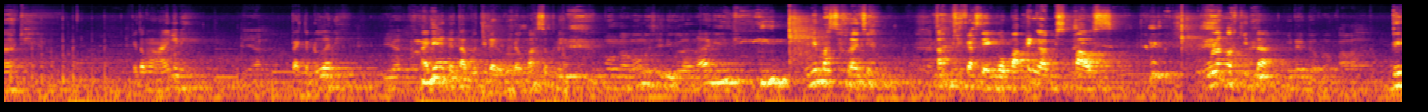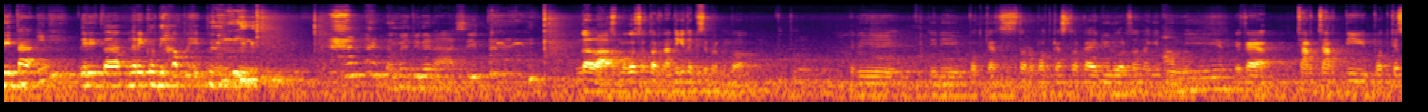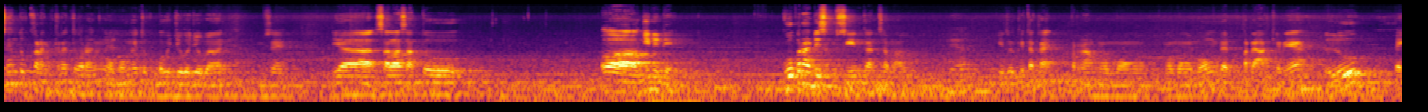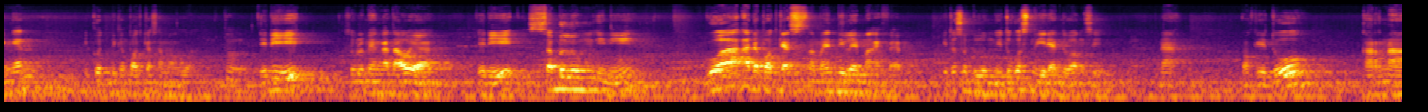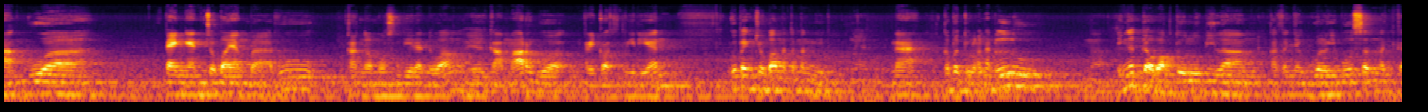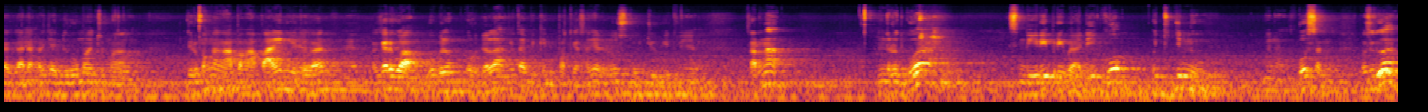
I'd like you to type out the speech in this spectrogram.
Oke. Kita mulai lagi nih. Iya. Tag kedua nih. Iya. Tadi ada tamu tidak undang masuk nih. Mau nggak mau mesti diulang lagi. Ini masalahnya aplikasi yang gue pakai nggak bisa pause. Ulanglah kita. Udah gak apa-apa lah. Derita ini, derita nge-record di HP itu. Namanya juga nasib. Enggak lah, semoga suatu nanti kita bisa berkembang. Betul. Jadi jadi podcaster podcaster kayak di luar sana gitu. Amin. Ya kayak chart-chart di podcast kan tuh keren-keren tuh orang ngomongnya tuh bagus jago-jago banget. Misalnya ya salah satu oh gini deh. Gue pernah diskusin kan sama lu Ya. gitu kita kayak pernah ngomong ngomong-ngomong dan pada akhirnya lu pengen ikut bikin podcast sama gua Betul. jadi sebelum yang nggak tahu ya jadi sebelum ini gua ada podcast namanya Dilema FM itu sebelum itu gua sendirian doang sih nah waktu itu karena gua pengen coba yang baru kagak mau sendirian doang di Iya. kamar gua record sendirian gue pengen coba sama temen gitu Ya. nah kebetulan ada lu Nah. Ingat gak waktu lu bilang katanya gue lagi bosen lagi kagak ada kerjaan di rumah cuma di rumah nggak ngapa-ngapain gitu kan? Iya. Akhirnya gua gue bilang oh, udahlah kita bikin podcast aja dan lu setuju gitu. Iya. Karena menurut gua sendiri pribadi gua itu jenuh, bosen. Maksud gua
